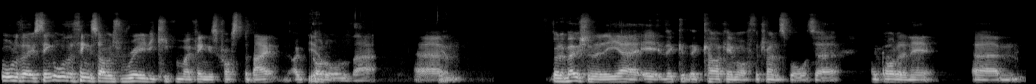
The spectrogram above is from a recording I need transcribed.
All of those things, all the things I was really keeping my fingers crossed about, I got all of that. Um, but emotionally, yeah, it, the, the car came off the transporter. I got in it. Um,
